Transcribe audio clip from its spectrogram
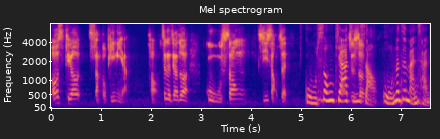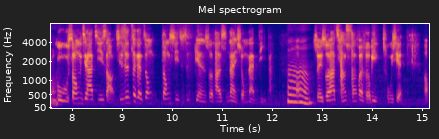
osteosarcopenia，好，这个叫做骨松肌少症。骨松加肌少，哦，那真蛮惨哎。骨松加肌少，其实这个东东西就是变成说它是难兄难弟吧。嗯嗯。所以说它常常会合并出现。好，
